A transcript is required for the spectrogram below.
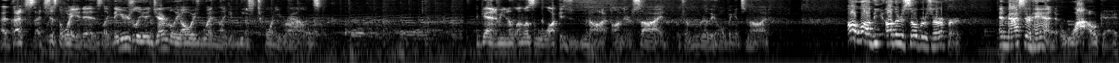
That, that's that's just the way it is. Like they usually, they generally always win like at least 20 rounds. Again, I mean, unless luck is not on their side, which I'm really hoping it's not. Oh wow, the other Silver Surfer and Master Hand. Wow, okay.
